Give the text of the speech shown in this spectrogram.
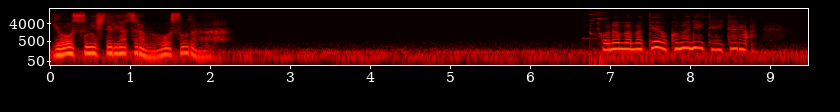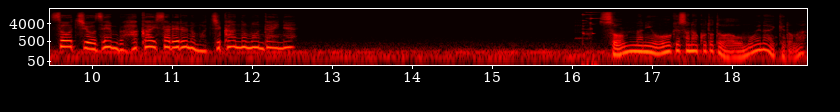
様子見してる奴らも多そうだな。このまま手をこまねいていたら装置を全部破壊されるのも時間の問題ねそんなに大げさなこととは思えないけどな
